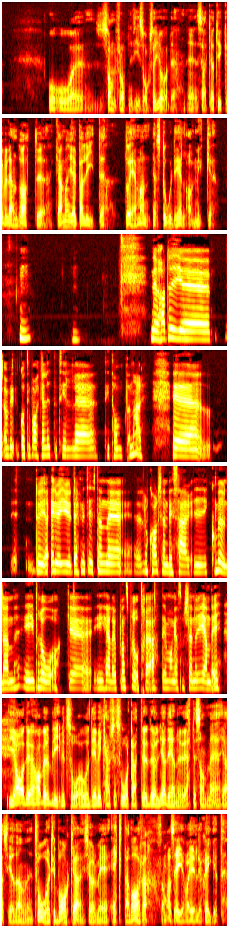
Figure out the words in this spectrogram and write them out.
Och, och eh, som förhoppningsvis också gör det. Eh, så att jag tycker väl ändå att kan man hjälpa lite då är man en stor del av mycket. Mm. Mm. Nu har du ju, jag vill gå tillbaka lite till, till tomten här du är ju definitivt en eh, lokalkändis här i kommunen, i Bro och eh, i hela Upplandsbro tror jag. Det är många som känner igen dig. Ja, det har väl blivit så och det är väl kanske svårt att dölja det nu eftersom eh, jag sedan två år tillbaka kör med äkta vara, som man säger vad gäller skägget.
